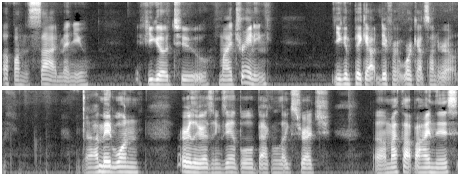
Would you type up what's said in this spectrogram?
up on the side menu. If you go to my training, you can pick out different workouts on your own. I made one earlier as an example, back and leg stretch. Uh, my thought behind this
